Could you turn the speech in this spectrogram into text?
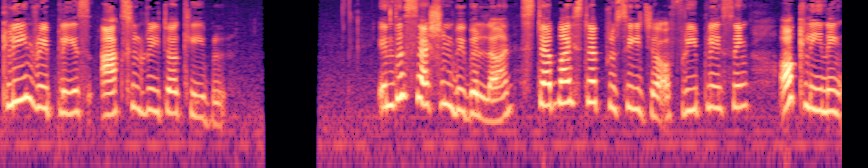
Clean Replace Accelerator Cable. In this session, we will learn step-by-step procedure of replacing or cleaning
